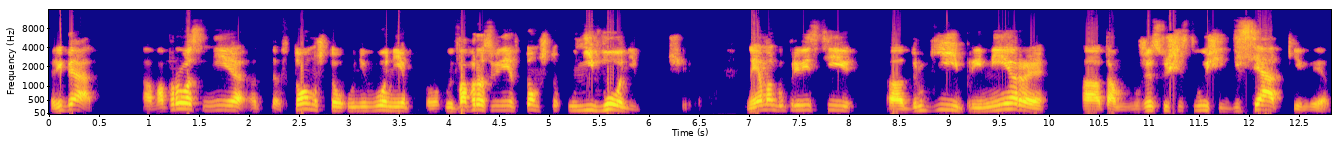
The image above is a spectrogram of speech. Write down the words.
Ребят, а вопрос не в том, что у него не... Вопрос не в том, что у него не получилось. Но я могу привести а, другие примеры, там, уже существующие десятки лет,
